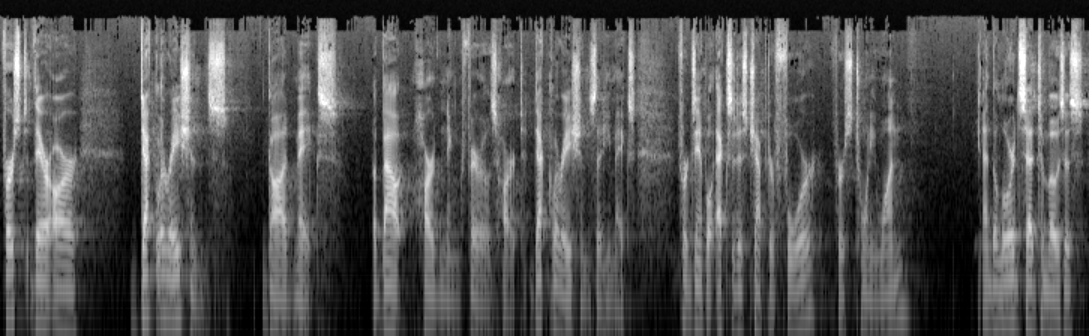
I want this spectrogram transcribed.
First, there are declarations God makes about hardening Pharaoh's heart. Declarations that he makes. For example, Exodus chapter 4, verse 21. And the Lord said to Moses,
